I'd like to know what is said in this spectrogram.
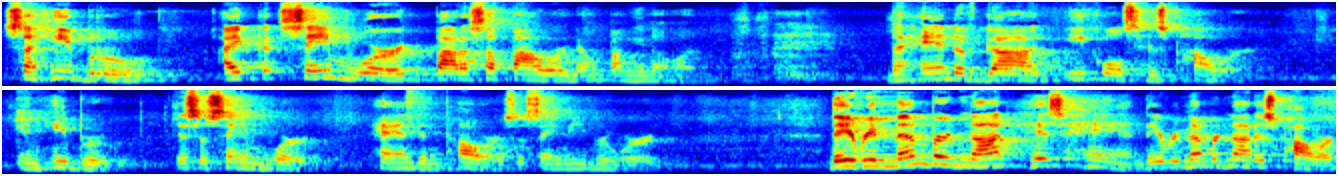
sa Hebrew ay same word para sa power ng Panginoon. The hand of God equals His power. In Hebrew, it's the same word. Hand and power is the same Hebrew word. They remembered not His hand. They remembered not His power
